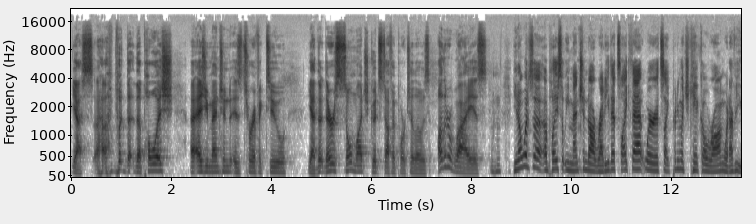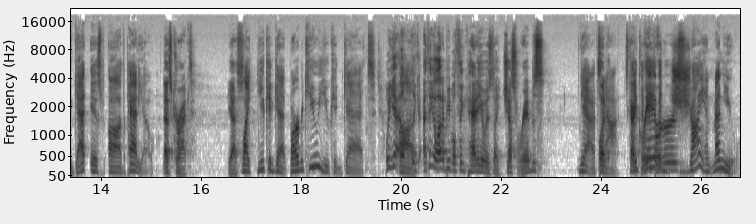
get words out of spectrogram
Yes, uh, but the, the Polish, uh, as you mentioned, is terrific too. Yeah, there, there's so much good stuff at Portillo's. Otherwise, You know what's a, a place that we mentioned already that's like that, where it's like pretty much you can't go wrong. Whatever you get is uh, the patio. that's correct. Yes. Like you could get barbecue, you could get well, yeah. uh, like I think a lot of people think patio is like just ribs. yeah, it's not. it's got They- great they have burgers. A giant menu.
